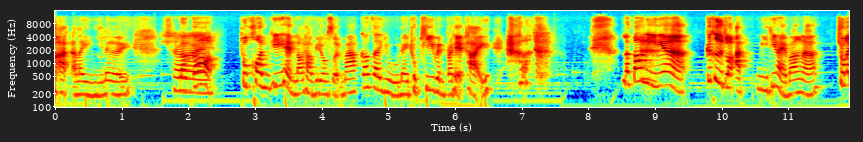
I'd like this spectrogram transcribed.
มาอัดอะไรอย่างนี้เลยใช่แล้วก็ ทุกคนที่เห็นเราทำวิดีโอส่วนมากก็จะอยู่ในทุกที่เป็นประเทศไทย แล้วตอนนี้เนี่ย ก็คือเราอัดมีที่ไหนบ้างนะ ช่วงแร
